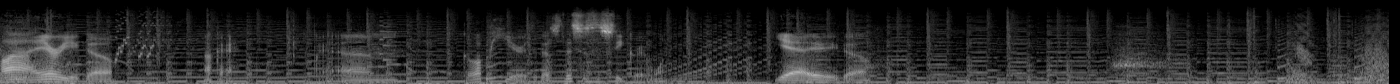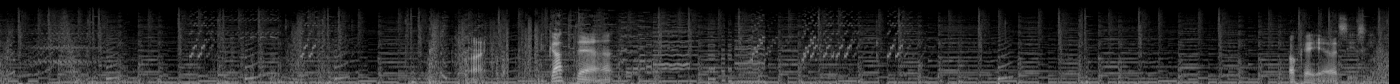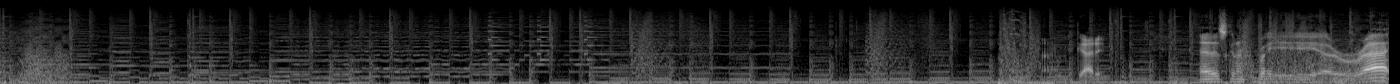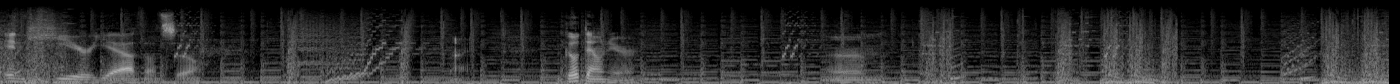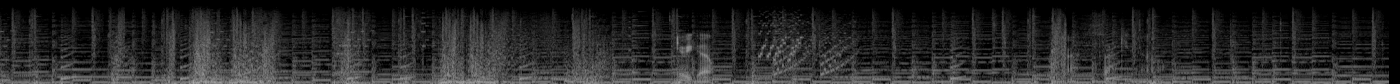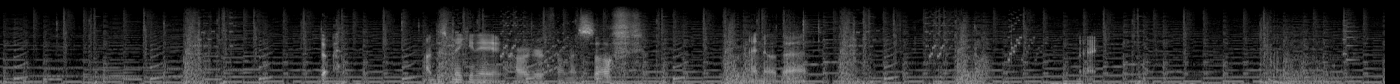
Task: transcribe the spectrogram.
Ah, there you go. Okay. Okay, um... Go up here, because this is the secret one. Yeah, there you go. All right. got that. Okay, yeah, that's easy. It. Gonna be right in here. Yeah, I thought so. Alright. We go down here. Um. Here we go. Making it harder for myself. I know that. Alright.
